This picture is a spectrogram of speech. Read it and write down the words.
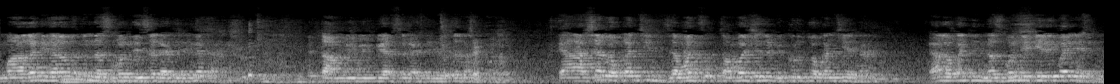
मागं निघाला होता ना नसबंदीचं काहीतरी नाही का? तांबी बिंबी असं काहीतरी होतं त्या अशा लोकांची थांबायची ना विकृत लोकांची आहे ना त्या लोकांची नसबंदी केली पाहिजे.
